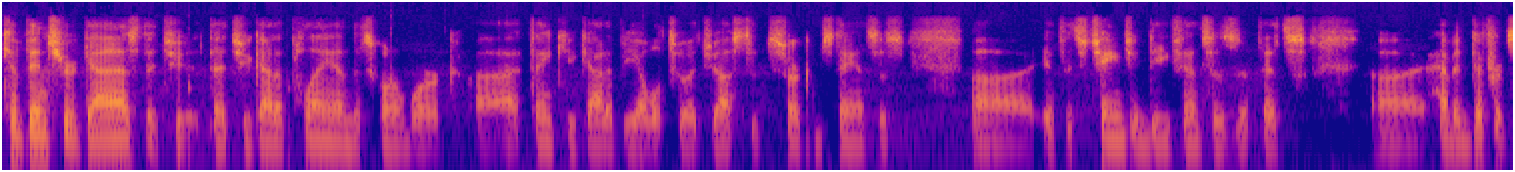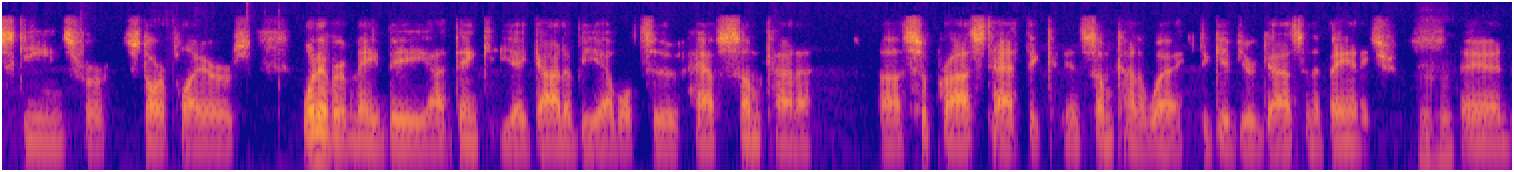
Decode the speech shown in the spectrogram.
convince your guys that you that you got a plan that's going to work. Uh, I think you got to be able to adjust to circumstances. Uh, if it's changing defenses, if it's uh, having different schemes for star players, whatever it may be, I think you got to be able to have some kind of uh, surprise tactic in some kind of way to give your guys an advantage. Mm-hmm. And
